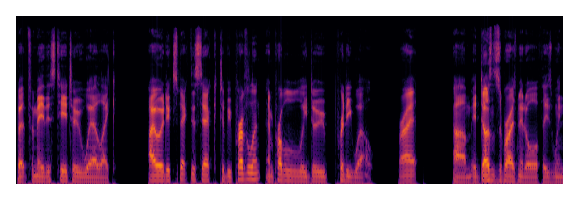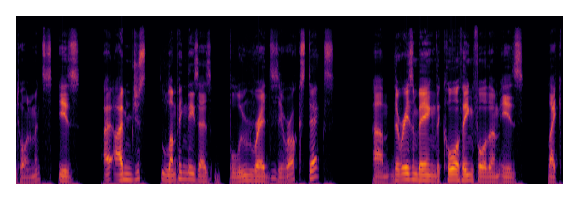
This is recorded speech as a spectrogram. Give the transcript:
But for me this tier two where like I would expect this deck to be prevalent and probably do pretty well, right? Um, it doesn't surprise me at all if these win tournaments. Is I, I'm just lumping these as blue red Xerox decks. Um, the reason being the core thing for them is like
